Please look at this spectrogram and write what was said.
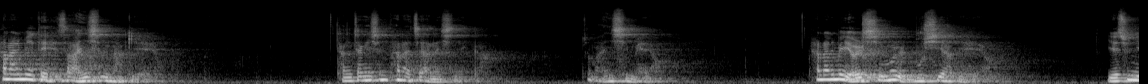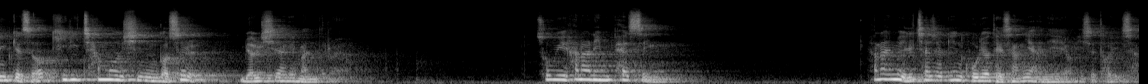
하나님에 대해서 안심하게 해요. 당장에 심판하지 않으시니까 좀 안심해요. 하나님의 열심을 무시하게 해요. 예수님께서 길이 참으신 것을 멸시하게 만들어요. 소위 하나님 패싱. 하나님의 일차적인 고려 대상이 아니에요. 이제 더 이상.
